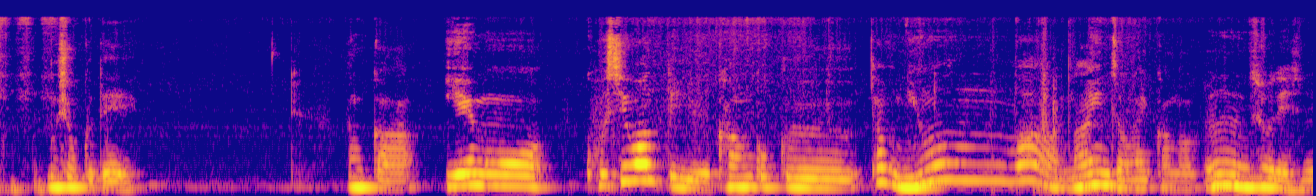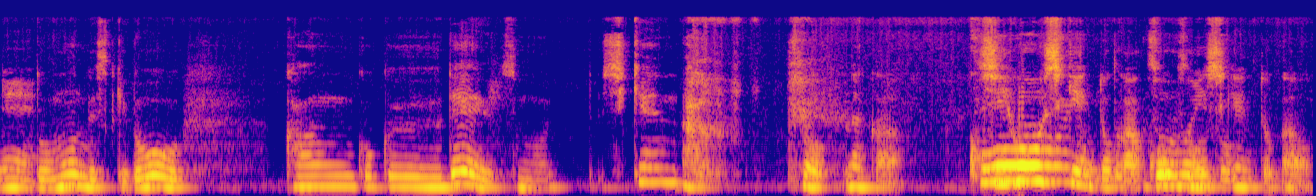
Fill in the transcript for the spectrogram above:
無職でなんか家もコシワンっていう韓国多分日本はないんじゃないかなうんそうですね。と思うんですけど韓国でその試験 そうなんか公司法試験とか公務員試験とかを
